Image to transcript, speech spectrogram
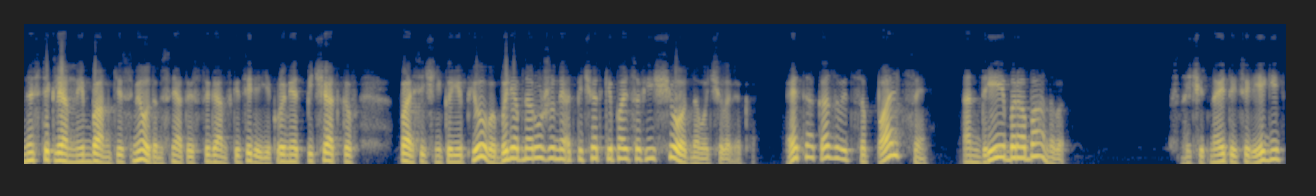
на стеклянной банке с медом, снятой с цыганской телеги, кроме отпечатков пасечника Репьева, были обнаружены отпечатки пальцев еще одного человека. Это, оказывается, пальцы Андрея Барабанова. Значит, на этой телеге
